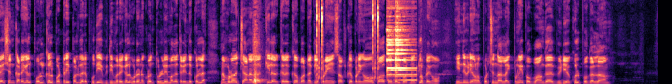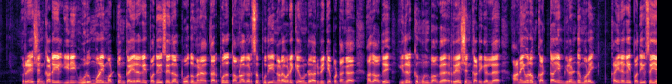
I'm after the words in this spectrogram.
ரேஷன் கடைகள் பொருட்கள் பற்றி பல்வேறு புதிய விதிமுறைகள் உடனுக்குடன் துல்லியமாக தெரிந்து கொள்ள நம்மளோட சேனல் கீழே இருக்கிற பட்டனை கிளிக் பண்ணி சப்ஸ்கிரைப் பண்ணிக்கோங்க. பார்த்து பெல் பட்டனை கிளிக் பண்ணிக்கோங்க. இந்த வீடியோ உங்களுக்கு பிடிச்சிருந்தா லைக் பண்ணுங்கள் இப்போ வாங்க வீடியோக்குள் போகலாம். ரேஷன் கடையில் இனி ஒரு முறை மட்டும் கைரகை பதிவு செய்தால் போதும் என தற்போது தமிழக அரசு புதிய நடவடிக்கை ஒன்று அறிவிக்கப்பட்டாங்க. அதாவது இதற்கு முன்பாக ரேஷன் கடைகளில் அனைவரும் கட்டாயம் இரண்டு முறை கைரகை பதிவு செய்ய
